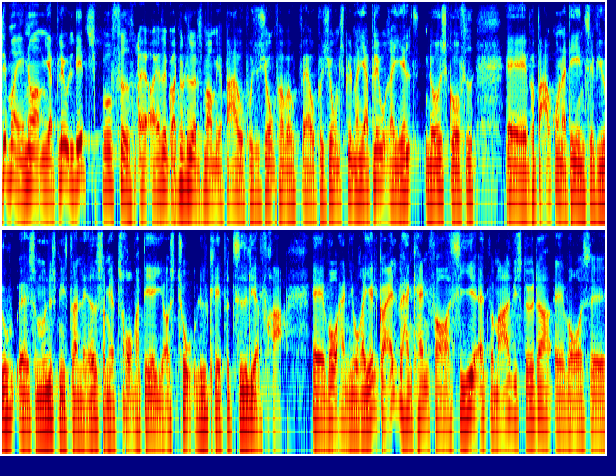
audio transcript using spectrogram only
det må jeg indrømme. Jeg blev lidt skuffet, øh, og jeg ved godt, nu lyder det som om, jeg bare er opposition for at være oppositions skyld, men jeg blev reelt noget skuffet øh, på baggrund af det interview, øh, som udenrigsministeren lavede, som jeg tror var der, I også to lydklippet tidligere fra, øh, hvor han jo reelt gør alt, hvad han kan for at sige, at hvor meget vi støtter øh, vores øh,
